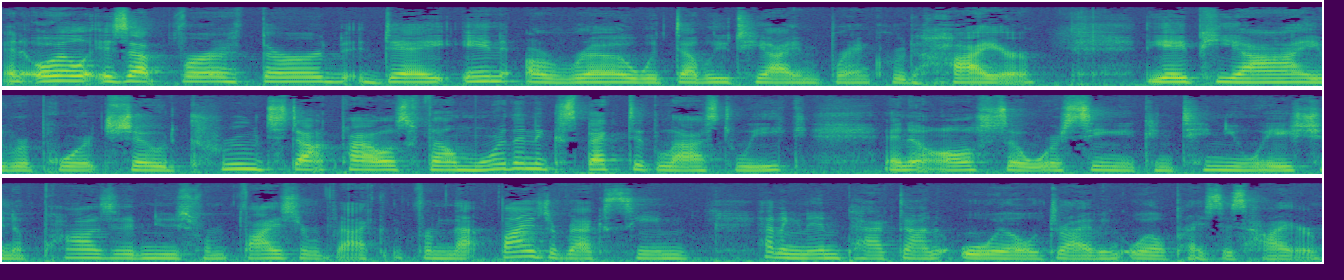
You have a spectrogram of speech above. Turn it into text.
And oil is up for a third day in a row with WTI and Brent crude higher. The API report showed crude stockpiles fell more than expected last week, and also we're seeing a continuation of positive news from Pfizer vac- from that Pfizer vaccine having an impact on oil, driving oil prices higher.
